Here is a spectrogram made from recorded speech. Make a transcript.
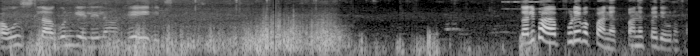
पाऊस लागून गेलेला आहे. झाली पा पुढे बघ पाण्यात. पाण्यात पाय देऊ नका.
